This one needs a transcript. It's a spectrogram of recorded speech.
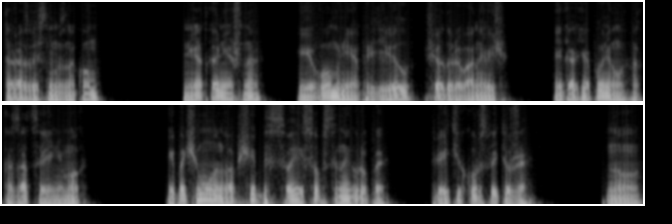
Ты разве с ним знаком?» «Нет, конечно. Его мне определил Федор Иванович. И, как я понял, отказаться я не мог. И почему он вообще без своей собственной группы? Третий курс ведь уже». «Ну...»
